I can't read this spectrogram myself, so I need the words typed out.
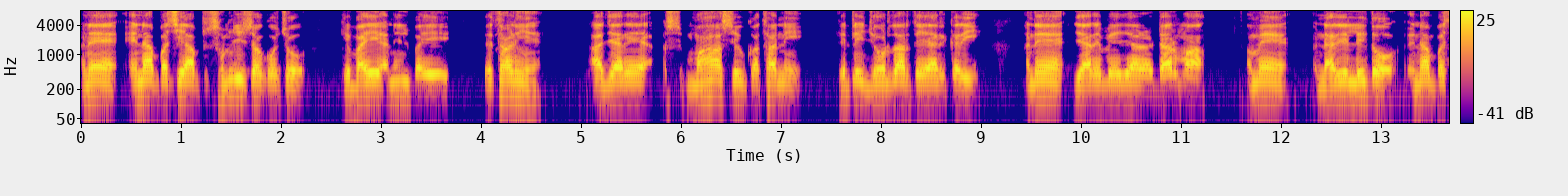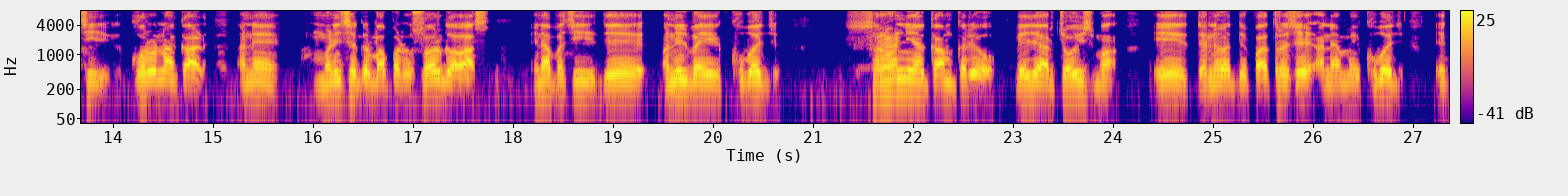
અને એના પછી આપ સમજી શકો છો કે ભાઈ અનિલભાઈ પેથાણીએ આ જ્યારે મહાશિવકથાની કેટલી જોરદાર તૈયારી કરી અને જ્યારે બે હજાર અઢારમાં અમે નારિયેળ લીધો, એના પછી કોરોના કાળ અને મણિશંકર બાપાનો સ્વર્ગવાસ એના પછી જે અનિલભાઈએ ખૂબ જ સરાહનીય કામ કર્યો બે હજાર ચોવીસમાં એ ધન્યવાદને પાત્ર છે. અને અમે ખૂબ જ એક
